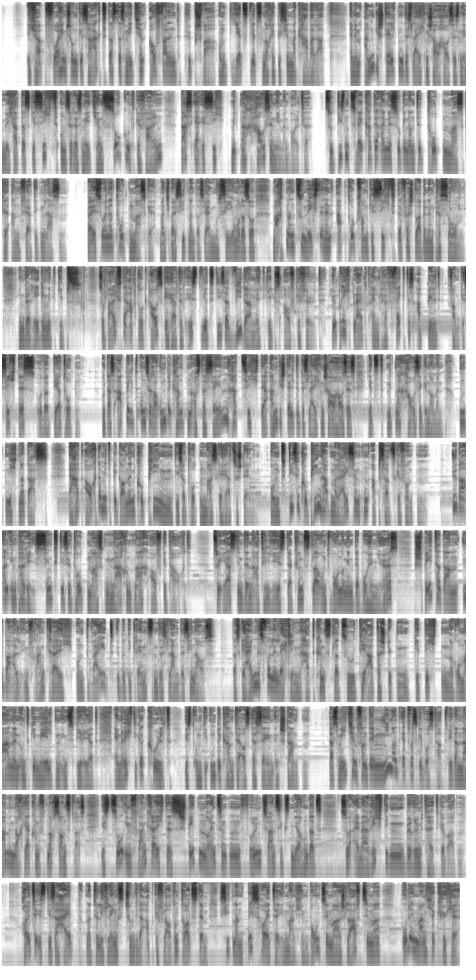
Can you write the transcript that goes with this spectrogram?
Ich habe vorhin schon gesagt, dass das Mädchen auffallend hübsch war und jetzt wird's noch ein bisschen makaberer. Einem Angestellten des Leichenschauhauses nämlich hat das Gesicht unseres Mädchens so gut gefallen, dass er es sich mit nach Hause nehmen wollte. Zu diesem Zweck hat er eine sogenannte Totenmaske anfertigen lassen. Bei so einer Totenmaske, manchmal sieht man das ja im Museum oder so, macht man zunächst einen Abdruck vom Gesicht der verstorbenen Person, in der Regel mit Gips. Sobald der Abdruck ausgehärtet ist, wird dieser wieder mit Gips aufgefüllt. Übrig bleibt ein perfektes Abbild vom Gesicht des oder der Toten. Und das Abbild unserer Unbekannten aus der Seine hat sich der Angestellte des Leichenschauhauses jetzt mit nach Hause genommen. Und nicht nur das. Er hat auch damit begonnen, Kopien dieser Totenmaske herzustellen. Und diese Kopien haben reißenden Absatz gefunden. Überall in Paris sind diese Totenmasken nach und nach aufgetaucht. Zuerst in den Ateliers der Künstler und Wohnungen der Bohemiens, später dann überall in Frankreich und weit über die Grenzen des Landes hinaus. Das geheimnisvolle Lächeln hat Künstler zu Theaterstücken, Gedichten, Romanen und Gemälden inspiriert. Ein richtiger Kult ist um die Unbekannte aus der Seine entstanden. Das Mädchen, von dem niemand etwas gewusst hat, weder Namen noch Herkunft noch sonst was, ist so im Frankreich des späten 19., frühen 20. Jahrhunderts zu einer richtigen Berühmtheit geworden. Heute ist dieser Hype natürlich längst schon wieder abgeflaut und trotzdem sieht man bis heute in manchen Wohnzimmer, Schlafzimmer oder in mancher Küche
